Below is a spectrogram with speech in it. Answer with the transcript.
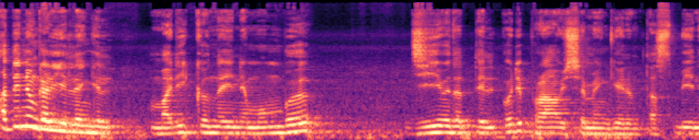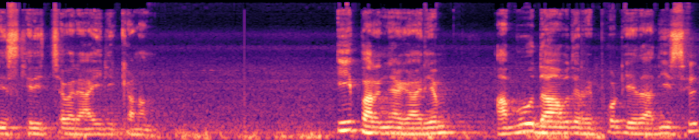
അതിനും കഴിയില്ലെങ്കിൽ മരിക്കുന്നതിന് മുമ്പ് ജീവിതത്തിൽ ഒരു പ്രാവശ്യമെങ്കിലും തസ്ബീ നിസ്കരിച്ചവരായിരിക്കണം. ഈ പറഞ്ഞ കാര്യം അബൂദാവൂദ് റിപ്പോർട്ട് ചെയ്ത ഹദീസിൽ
